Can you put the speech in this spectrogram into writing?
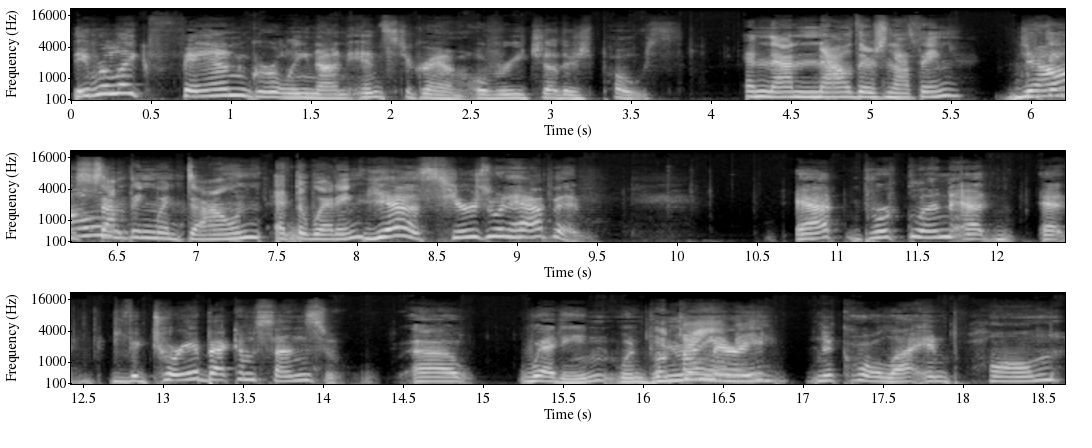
they were like fangirling on Instagram over each other's posts. and then now there's nothing. Do you Now- think something went down at the wedding? Yes, here's what happened. At Brooklyn, at at Victoria Beckham's son's uh, wedding, when Miami. married Nicola in Palm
